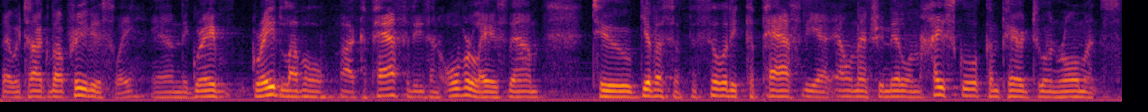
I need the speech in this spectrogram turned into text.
that we talked about previously and the grade, grade level uh, capacities and overlays them to give us a facility capacity at elementary, middle, and high school compared to enrollments.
